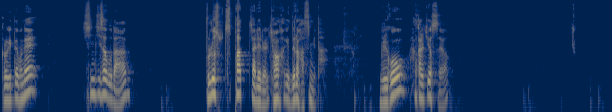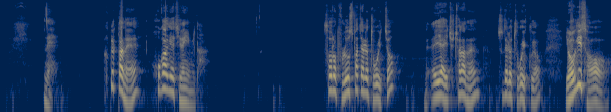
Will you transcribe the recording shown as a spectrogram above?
그렇기 때문에 신지서 구단 블루 스팟 자리를 정확하게 늘어갔습니다. 밀고 한 칸을 뛰었어요. 네. 흑백간의 호각의 진행입니다. 서로 블루 스팟자를 두고 있죠? 네, AI 추천하는 수대를 두고 있고요. 여기서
